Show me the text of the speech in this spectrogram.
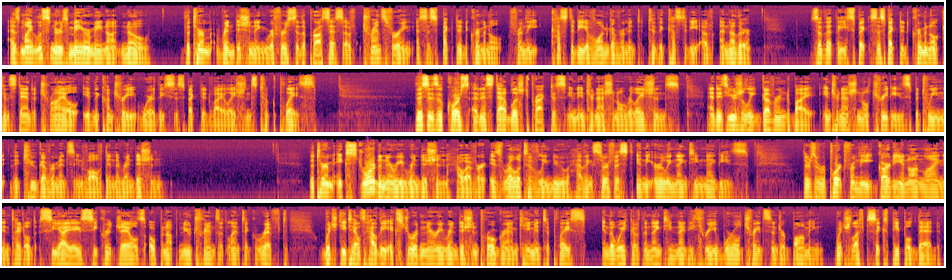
As my listeners may or may not know, the term renditioning refers to the process of transferring a suspected criminal from the custody of one government to the custody of another, so that the spe- suspected criminal can stand a trial in the country where the suspected violations took place. This is, of course, an established practice in international relations, and is usually governed by international treaties between the two governments involved in the rendition. The term extraordinary rendition, however, is relatively new, having surfaced in the early 1990s. There's a report from the Guardian Online entitled CIA's Secret Jails Open Up New Transatlantic Rift, which details how the extraordinary rendition program came into place in the wake of the 1993 World Trade Center bombing, which left six people dead.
